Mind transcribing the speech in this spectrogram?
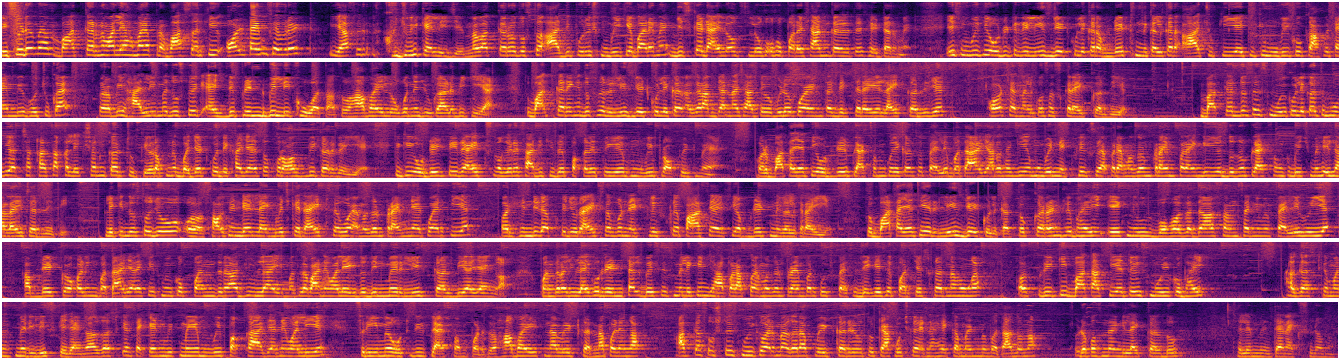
इस वीडियो में हम बात करने वाले हमारे प्रभास सर की ऑल टाइम फेवरेट या फिर कुछ भी कह लीजिए। मैं बात कर रहा हूँ दोस्तों आदि पुरुष मूवी के बारे में, जिसके डायलॉग्स लोगों को परेशान कर रहे थे थिएटर में। इस मूवी की ओटीटी रिलीज़ डेट को लेकर अपडेट्स निकल कर आ चुकी है, क्योंकि मूवी को काफ़ी टाइम भी हो चुका है। और अभी हाल ही में दोस्तों एक एचडी प्रिंट भी लीक हुआ था। तो हाँ भाई, लोगों ने जुगाड़ भी किया है। तो बात करेंगे दोस्तों रिलीज़ डेट को लेकर। अगर आप जानना चाहते हो वीडियो को एंड तक देखते रहिए लाइक कर दीजिए और चैनल को सब्सक्राइब कर दिए बात करें दोस्तों, इस मूवी को लेकर तो मूवी अच्छा खासा कलेक्शन कर चुकी है और अपने बजट को देखा जाए तो क्रॉस भी कर गई है, क्योंकि ओडिटी राइट्स वगैरह सारी चीज़ें पकड़े तो ये मूवी प्रॉफिट में है। और बात आ जाती है ओटीटी प्लेटफॉर्म को लेकर तो पहले बताया जा रहा था कि ये मूवी नेटफ्लिक्स या फिर अमेजोन प्राइम पर आएँगे। ये दोनों प्लेटफॉर्म के बीच में ही लड़ाई चल रही थी। लेकिन दोस्तों, जो साउथ इंडियन लैंग्वेज के राइट्स है, वो अमेजोन प्राइम ने एक्वायर किया है और हिंदी डब के जो राइट्स है, वो नेटफ्लिक्स के पास है ऐसी अपडेट निकल कर आई है। तो बात आ जाती है रिलीज़ डेट को लेकर। तो करंटली भाई, एक न्यूज़ बहुत ज़्यादा सनसनी में फैली हुई है। अपडेट के अकॉर्डिंग बताया जा रहा है कि इसमें को 15 जुलाई मतलब आने वाले एक दो दिन में रिलीज़ कर दिया जाएगा। 15 जुलाई को रेंटल बेसिस में, लेकिन जहाँ पर आपको अमेजोन प्राइम पर कुछ पैसे देके इसे परचेस करना होगा। और फ्री की बात आती है तो इस मूवी को भाई अगस्त के मंथ में रिलीज़ किया जाएगा। अगस्त के सेकेंड वीक में ये मूवी पक्का आ जाने वाली है फ्री में ओ प्लेटफॉर्म पर। तो हाँ भाई, इतना वेट करना पड़ेगा। आप क्या सोचते हो इस मूवी के बारे में? अगर आप वेट कर रहे हो तो क्या कुछ कहना है? कमेंट में बता दो ना। वीडियो पसंद आएँगे लाइक कर दो। चलिए मिलते हैं नेक्स्ट वीडियो में।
